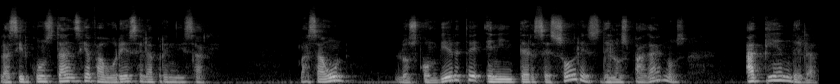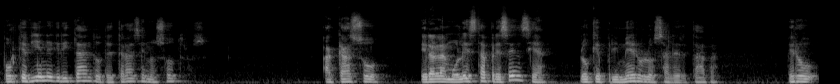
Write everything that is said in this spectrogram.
La circunstancia favorece el aprendizaje. Más aún, los convierte en intercesores de los paganos. Atiéndela, porque viene gritando detrás de nosotros. ¿Acaso era la molesta presencia lo que primero los alertaba? Pero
